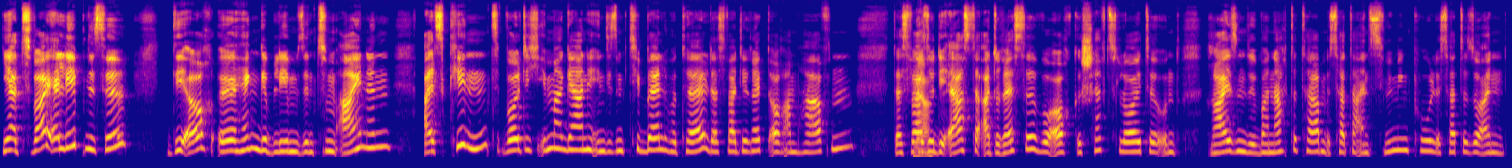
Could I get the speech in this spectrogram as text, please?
Ja, zwei Erlebnisse, die auch äh, hängen geblieben sind. Zum einen, als Kind wollte ich immer gerne in diesem Tibel Hotel, das war direkt auch am Hafen. Das war ja. so die erste Adresse, wo auch Geschäftsleute und Reisende übernachtet haben. Es hatte ein Swimmingpool, es hatte so ein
